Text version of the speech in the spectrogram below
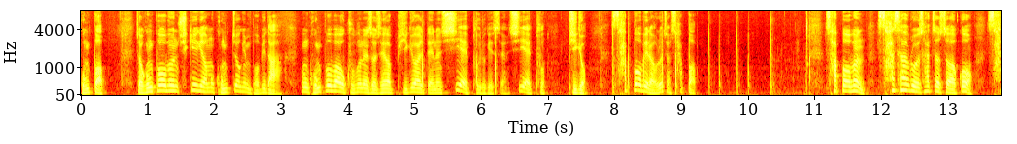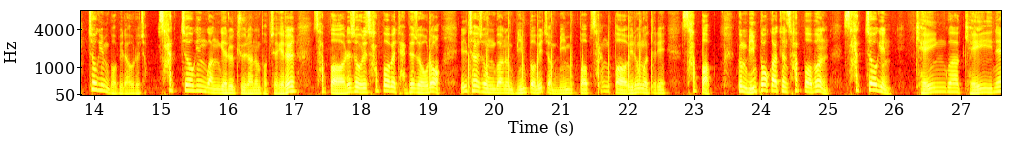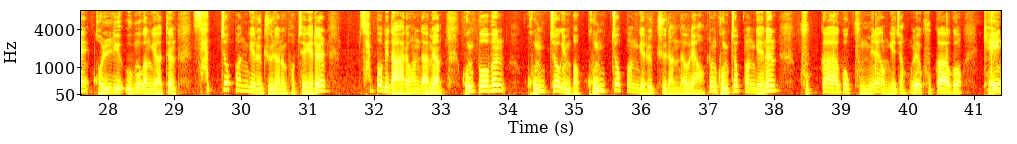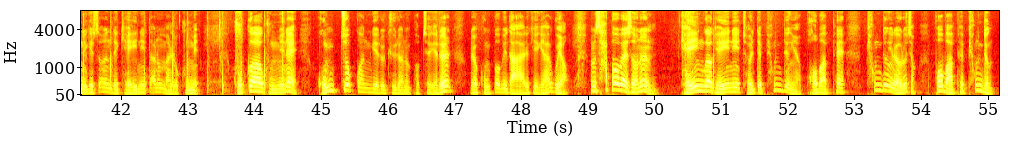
공법. 자, 공법은 쉽게 얘기하면 공적인 법이다. 그럼 공법하고 구분해서 제가 비교할 때는 CF 이렇게 했어요. CF 비교. 사법이라고 그러죠. 사법. 사법은 사사로 사자 써갖고 사적인 법이라고 그러죠. 사적인 관계를 규율하는 법 체계를 사법. 그래서 우리 사법의 대표적으로 일차에서 공부하는 민법 있죠. 민법, 상법 이런 것들이 사법. 그럼 민법 같은 사법은 사적인 개인과 개인의 권리 의무 관계 같은 사적 관계를 규율하는 법 체계를 사법이다라고 한다면 공법은 공적인 법, 공적 관계를 규율한다 그래요. 그럼 공적 관계는 국가하고 국민의 관계죠. 우리가 국가하고 개인 이렇게 썼는데 개인이 다른 말로 국민. 국가와 국민의 공적 관계를 규율하는 법 체계를 우리가 공법이다 이렇게 얘기하고요. 그럼 사법에서는 개인과 개인이 절대 평등해요. 법 앞에 평등이라고 그러죠. 법 앞에 평등.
